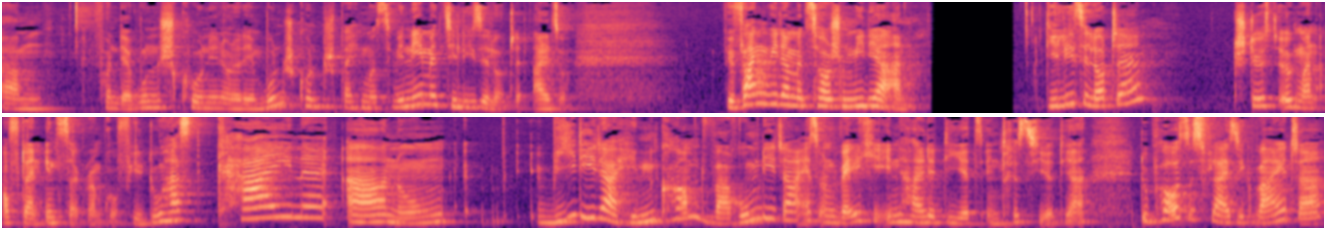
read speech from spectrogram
ähm, von der Wunschkundin oder dem Wunschkunden sprechen muss. Wir nehmen jetzt die Lieselotte. Also, wir fangen wieder mit Social Media an. Die Lieselotte stößt irgendwann auf dein Instagram-Profil. Du hast keine Ahnung, wie die da hinkommt, warum die da ist und welche Inhalte die jetzt interessiert, ja. Du postest fleißig weiter,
